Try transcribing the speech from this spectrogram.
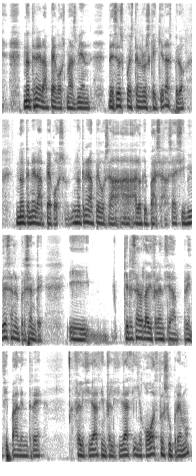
no tener apegos más bien. Deseos puedes tener los que quieras, pero no tener apegos, no tener apegos a, lo que pasa. O sea, si vives en el presente y quieres saber la diferencia principal entre felicidad, infelicidad y gozo supremo,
